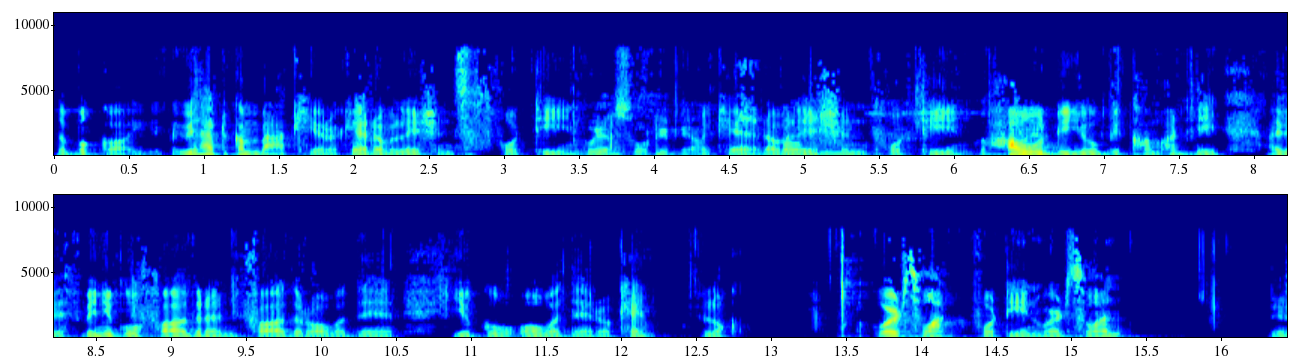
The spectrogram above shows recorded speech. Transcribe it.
the book, we'll have to come back here, okay? Revelations 14. Oh yes, 14, yeah. Okay, Revelation 14. How do you become, at the, when you go further and further over there, you go over there, okay? Look. Verse 1, 14 verse 1. They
